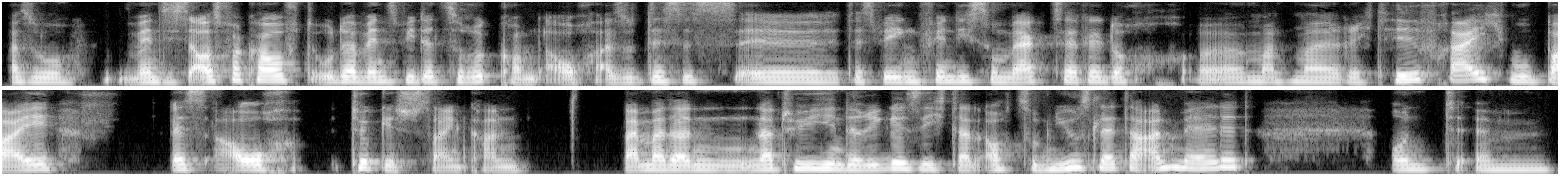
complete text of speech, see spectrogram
also wenn sich ausverkauft oder wenn es wieder zurückkommt auch. Also das ist, äh, deswegen finde ich so Merkzettel doch äh, manchmal recht hilfreich, wobei es auch tückisch sein kann, weil man dann natürlich in der Regel sich dann auch zum Newsletter anmeldet und ähm,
